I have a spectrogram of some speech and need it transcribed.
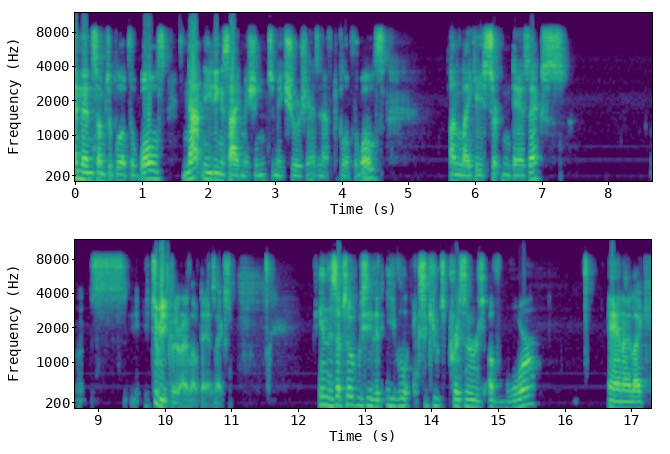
and then some to blow up the walls, not needing a side mission to make sure she has enough to blow up the walls, unlike a certain Deus Ex. To be clear, I love Deus Ex. In this episode, we see that evil executes prisoners of war, and I like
